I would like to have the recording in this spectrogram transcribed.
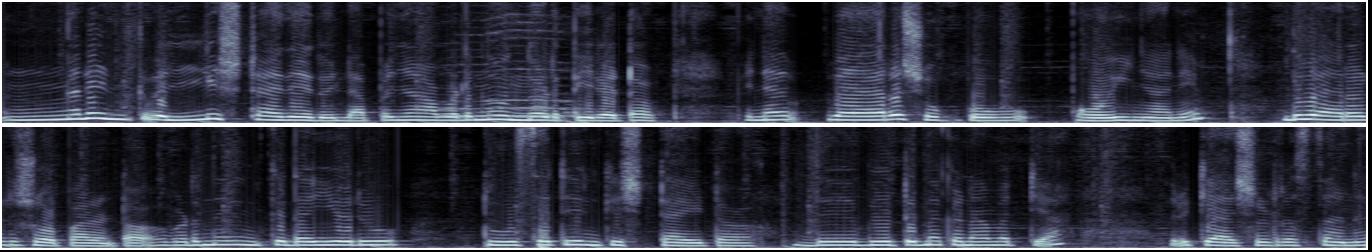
അങ്ങനെ എനിക്ക് വലിയ ഇഷ്ടമായത് ഏതുമില്ല. അപ്പം ഞാൻ അവിടെ നിന്ന് ഒന്നും എടുത്തില്ല കേട്ടോ. പിന്നെ വേറെ ഷോപ്പ് പോയി ഞാൻ. ഇത് വേറെ ഒരു ഷോപ്പാണ് കേട്ടോ. ഇവിടെ നിന്ന് എനിക്ക് ഇതാ ഈ ഒരു ടൂ സെറ്റ് എനിക്ക് ഇഷ്ടമായി കേട്ടോ. ഇത് വീട്ടിൽ നിന്ന് കിണാൻ പറ്റിയ ഒരു ക്യാഷ്വൽ ഡ്രസ്സാണ്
